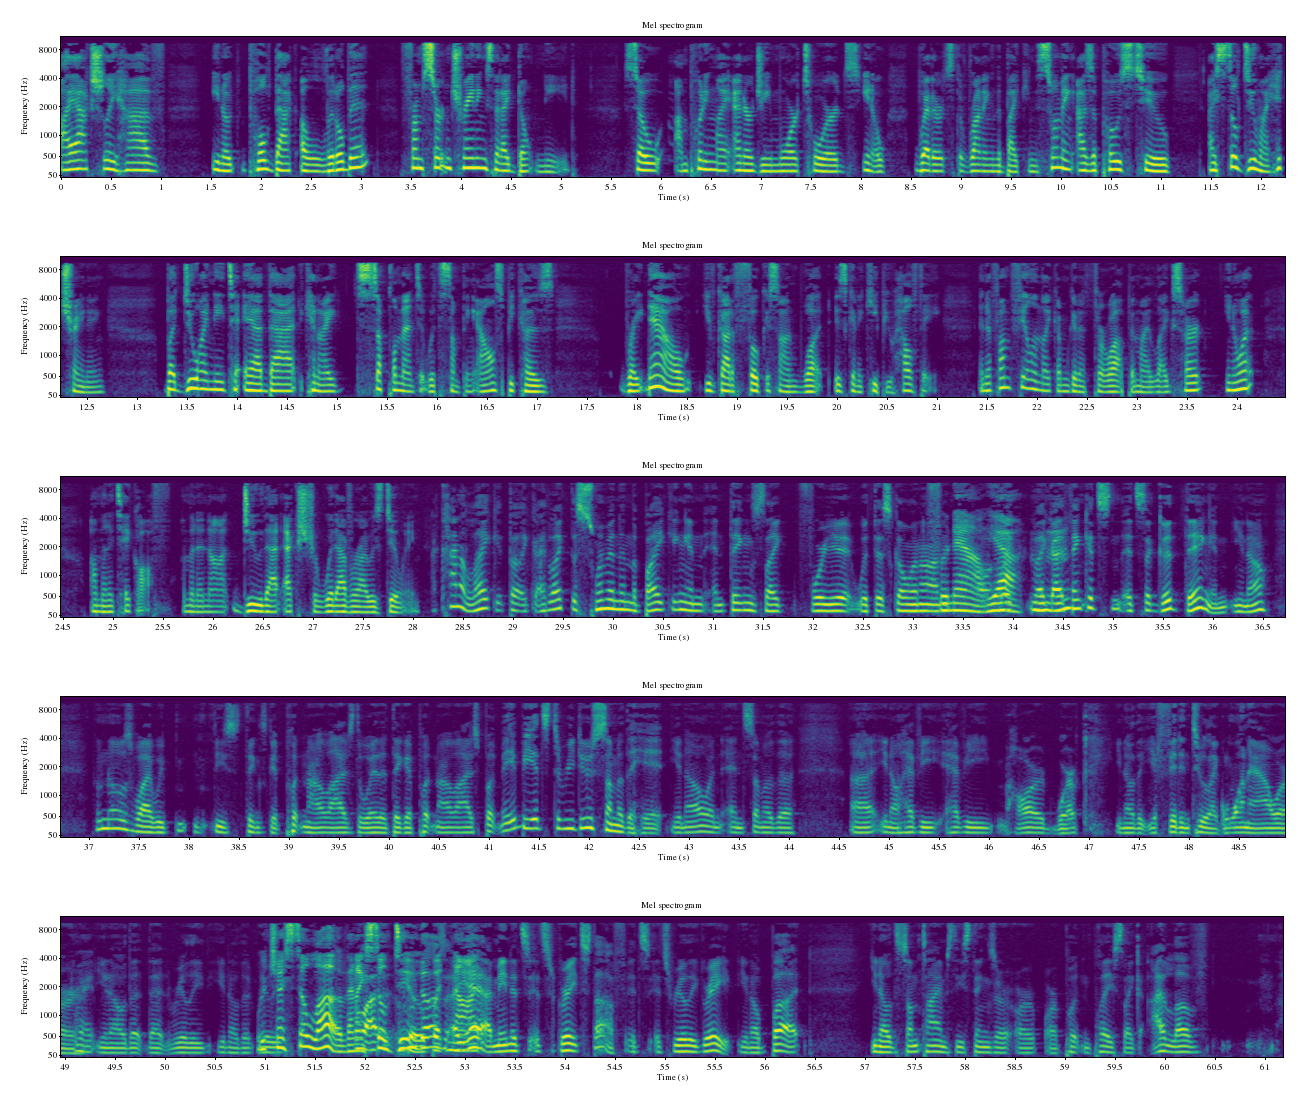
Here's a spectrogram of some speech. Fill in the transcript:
I actually have, you know, pulled back a little bit from certain trainings that I don't need. So I'm putting my energy more towards, you know, whether it's the running, the biking, the swimming, as opposed to I still do my HIIT training, but do I need to add that? Can I supplement it with something else? Because right now you've got to focus on what is going to keep you healthy. And if I'm feeling like I'm going to throw up and my legs hurt, you know what? I'm going to take off. I'm going to not do that extra whatever I was doing. I kind of like it. Like I like the swimming and the biking and, and things like for you with this going on For now, Uh, yeah. Like, like, I think it's it's a good thing, and you know, who knows why we these things get put in our lives the way that they get put in our lives. But maybe it's to reduce some of the HIIT, you know, and and some of the. Uh, you know, heavy, heavy, hard work. You know that you fit into like one hour. Right. You know that that really, you know that Which really, I still love and Oh, I still do, but not. yeah, I mean, it's it's great stuff. It's it's really great, you know. But you know, sometimes these things are are, are put in place. Like I love,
